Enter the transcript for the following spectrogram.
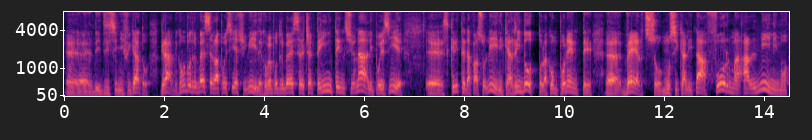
eh, di, di, significato grande, come potrebbe essere la poesia civile, come potrebbero essere certe intenzionali poesie eh, scritte da Pasolini, che ha ridotto la componente eh, verso, musicalità, forma al minimo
